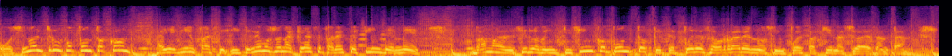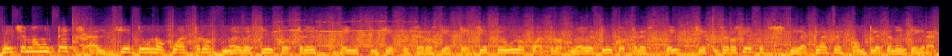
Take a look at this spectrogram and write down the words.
o si no, el triunfo.com. Ahí es bien fácil. Y tenemos una clase para este fin de mes. Vamos a decir los 25 puntos que te puedes ahorrar en los impuestos aquí en la ciudad de Santana. Échame un text al 714-953-2707. 714-953-2707 y la clase es completamente gratis.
